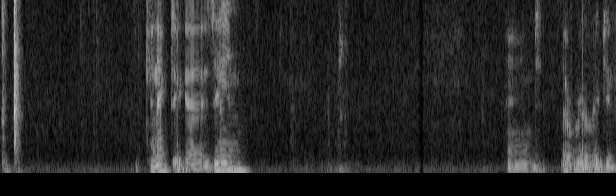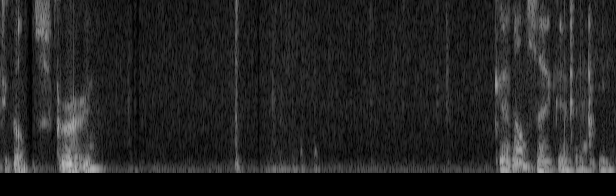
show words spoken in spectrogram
The Connector goes in. And the really difficult screw can also go back in.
